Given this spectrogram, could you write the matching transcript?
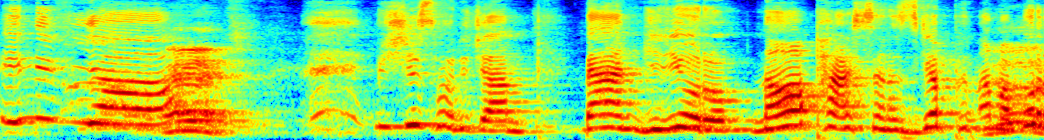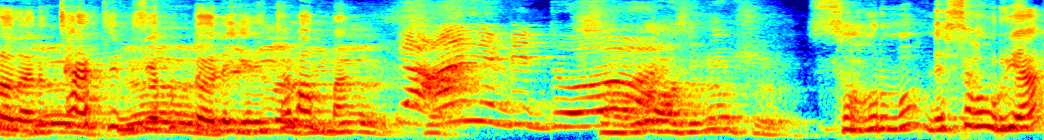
Elif ya. Evet. Bir şey söyleyeceğim. Ben gidiyorum. Ne yaparsanız yapın ama Dur, buraları dur, tertemiz dur, yapıp da öyle gelin dur, tamam mı? dur. Ya anne bir dur. Sahuru hazırlıyor musun? Sahur mu? Ne sahur ya?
